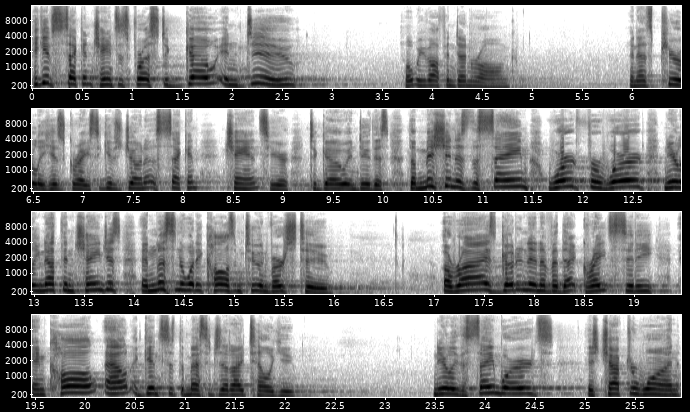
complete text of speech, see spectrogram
He gives second chances for us to go and do what we've often done wrong. And that's purely His grace. He gives Jonah a second chance here to go and do this. The mission is the same, word for word, nearly nothing changes. And listen to what He calls him to in verse 2 Arise, go to Nineveh, that great city, and call out against it the message that I tell you. Nearly the same words as chapter 1,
